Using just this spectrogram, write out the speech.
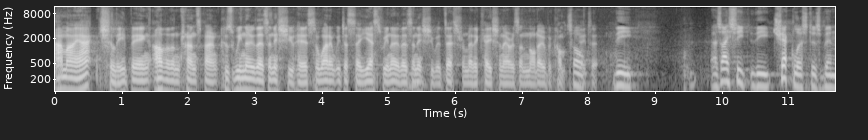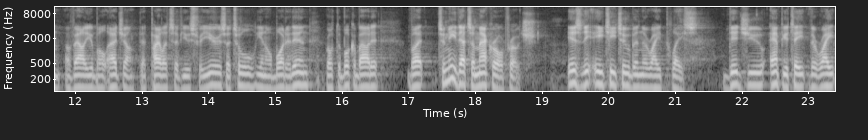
am I actually being other than transparent? Because we know there's an issue here, so why don't we just say, yes, we know there's an issue with deaths from medication errors and not So overcomplicate it? the, as I see, the checklist has been a valuable adjunct that pilots have used for years. Atul, you know, bought it in, wrote the book about it. But to me, that's a macro approach. Is the ET tube in the right place? Did you amputate the right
